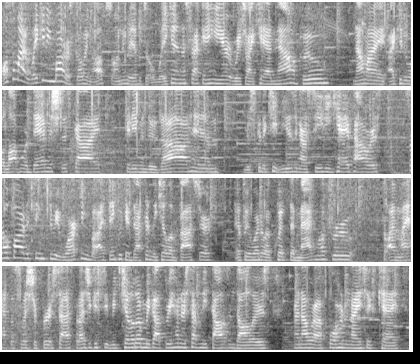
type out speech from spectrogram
Also, my awakening bar is going up, so I'm going to be able to awaken in a second here, which I can now. Boom. Now my I can do a lot more damage to this guy. Could even do that on him. We're just going to keep using our CDK powers. So far, this seems to be working, but I think we could definitely kill him faster if we were to equip the magma fruit. So I might have to switch to fruit stats, but as you can see, we killed him. We got $370,000. Right now, we're at 496k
